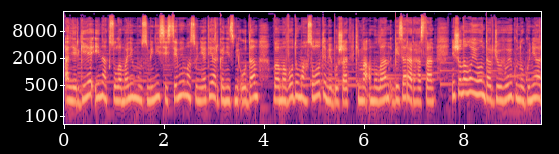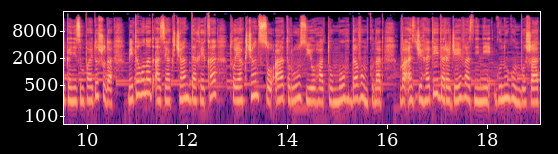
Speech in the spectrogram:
аллергия ин аксуламали музмини системаи масунияти организми одам ба маводу маҳсулоте мебошад ки маъмулан безарар ҳастанд. Нишонаҳои он дар ҷойҳои гуногуни организм пайдо шуда. Метавонад аз якчанд дақиқа то якчанд соат рӯз ё ҳатто моҳ давом кунад ва аз ҷиҳати дараҷаи вазнинӣ гуногун бошад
